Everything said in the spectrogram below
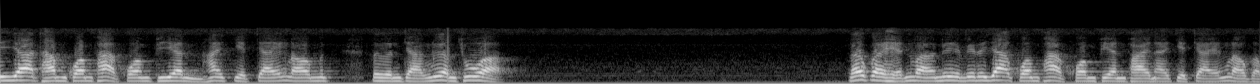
ริยะธรรมความภาคความเพียรให้เกียรติใจของเรามันตื่นจากเรื่องชั่ว แล้วก็เห็นว่านี่วิริยะความภาคความเพียรภายในจิตใจของเราก็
